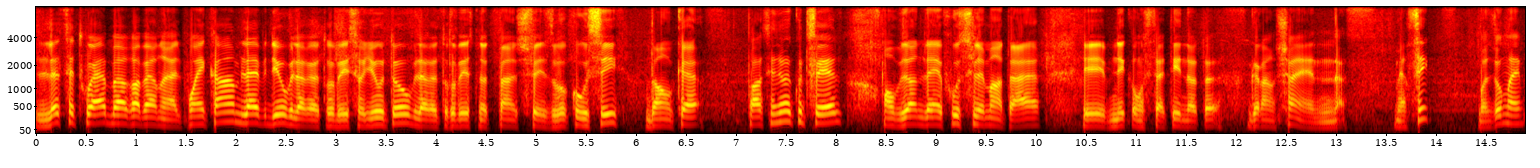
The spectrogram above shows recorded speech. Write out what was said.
Le site web, robertnoël.com. La vidéo, vous la retrouvez sur YouTube. Vous la retrouvez sur notre page Facebook aussi. Donc, euh, passez-nous un coup de fil. On vous donne l'info supplémentaire et venez constater notre grande chaîne. Merci. Bonne journée.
